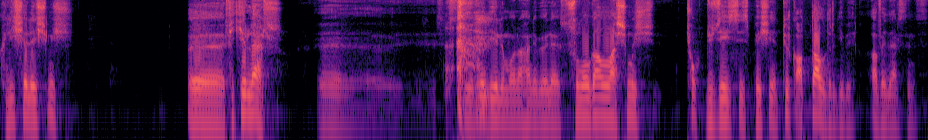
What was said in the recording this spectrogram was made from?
klişeleşmiş e, fikirler, e, ne diyelim ona hani böyle sloganlaşmış, çok düzeysiz peşin, Türk aptaldır gibi affedersiniz.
